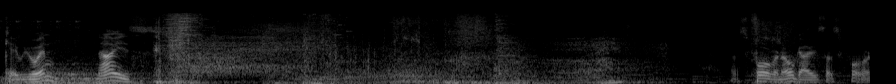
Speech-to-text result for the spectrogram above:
Okay, we win. Nice. That's 4 0, guys. That's 4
